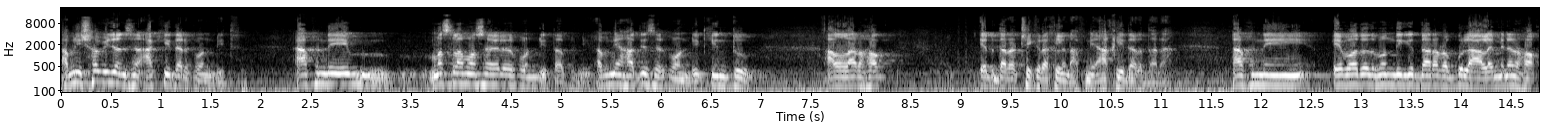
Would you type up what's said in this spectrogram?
আপনি সবই জানছেন, আকিদার পণ্ডিত। আপনি মাসলা মসাইলের পণ্ডিত আপনি আপনি হাদিসের পণ্ডিত, কিন্তু আল্লাহর হক এর দ্বারা ঠিক রাখলেন আপনি, আকিদার দ্বারা। আপনি এবাদত বন্দীর দ্বারা রব্বুল আলমিনের হক,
